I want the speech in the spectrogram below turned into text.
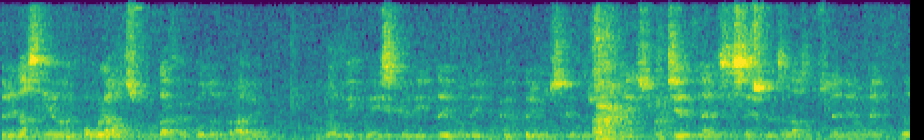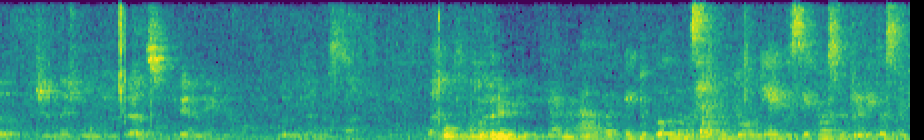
При нас ние имаме по-голяма свобода какво да правим, но бихме искали да имаме и такъв принос към държавната институция, не да се сещат за нас в последния момент, че нещо трябва да се приеме и други ден да стане. Благодаря ви. Бих допълнила следното. Ние действително сме правителствена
